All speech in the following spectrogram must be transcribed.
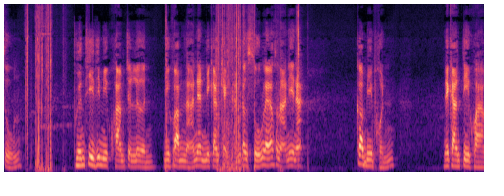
สูง พื้นที่ที่มีความเจริญ มีความหนาแน่น มีการแข่งขันกันสูงอะไรลักษณะนี้นะ ก็มีผลในการตีความ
